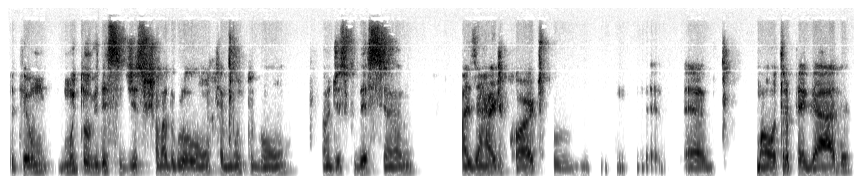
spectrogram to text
Eu tenho muito ouvido esse disco chamado Glow On, que é muito bom. É um disco desse ano, mas é hardcore, tipo, é, é uma outra pegada.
